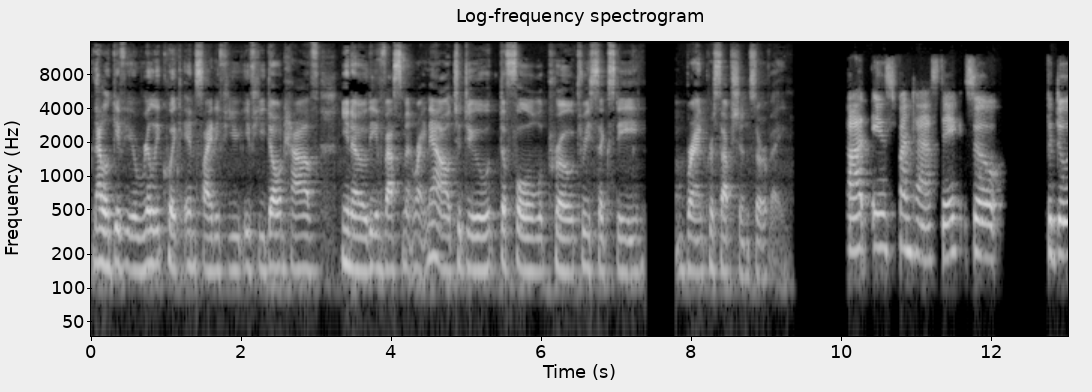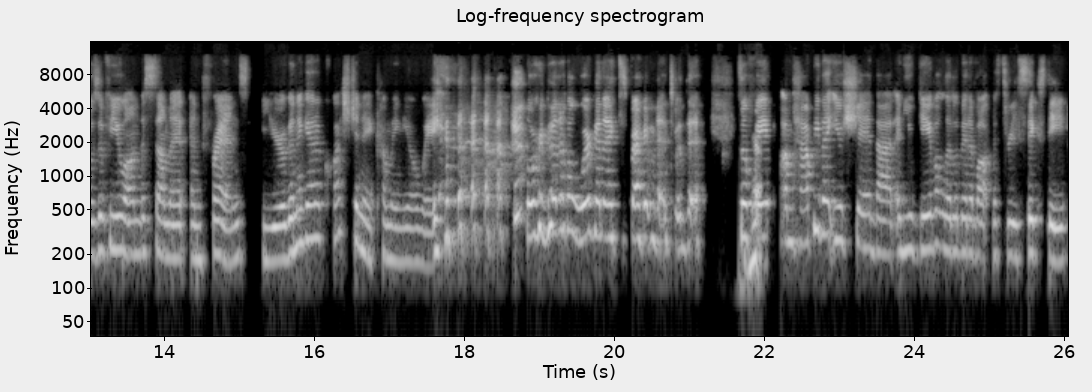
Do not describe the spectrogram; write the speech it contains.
That'll give you a really quick insight if you if you don't have, you know, the investment right now to do the full Pro 360 brand perception survey. That is fantastic. So for those of you on the summit and friends, you're gonna get a questionnaire coming your way. we're gonna we're gonna experiment with it. So Faith, I'm happy that you shared that and you gave a little bit about the 360.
